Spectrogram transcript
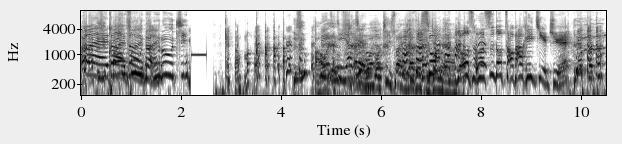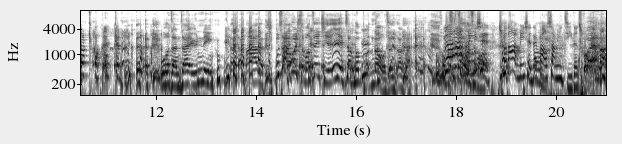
对对对对。干嘛？你自己要解。我我计算一下这时间啊。有什么事都找他可以解决。我站在云林，他妈的，不是啊？为什么这一集的业障都喷到我身上来？没有，他很明显，秋刀很明显在报上一集的错。对啊，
